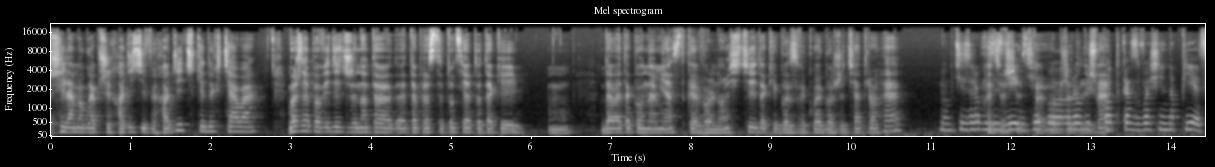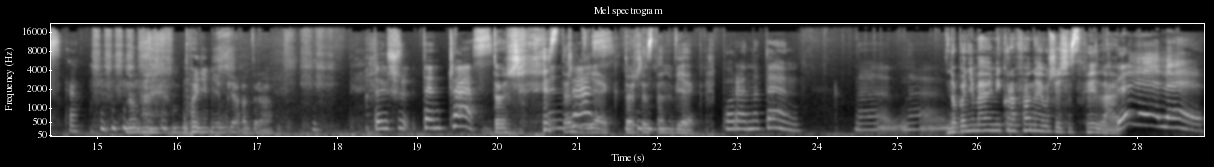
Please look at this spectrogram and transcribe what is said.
Sheila mogła przychodzić i wychodzić, kiedy chciała. Można powiedzieć, że no to e, ta prostytucja to takiej... Mm, dała taką namiastkę wolności, takiego zwykłego życia trochę. Mam ci zrobić Chociaż zdjęcie, bo obrzydliwe. robisz podcast właśnie na pieska. No bo boli mnie biodro. To już ten czas. To już jest Ten ten czas. wiek, to już jest ten wiek. Pora na ten. Na. na... No bo nie mamy mikrofonu, ja muszę się schylać. Lele!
